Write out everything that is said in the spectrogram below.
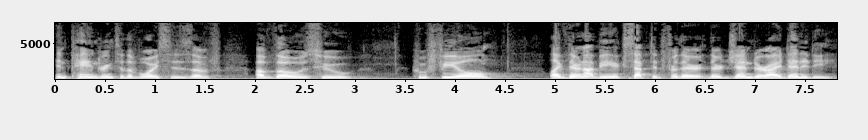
in pandering to the voices of, of those who, who feel like they're not being accepted for their, their gender identity,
